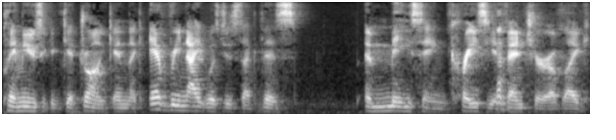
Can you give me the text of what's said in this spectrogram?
play music and get drunk, and like every night was just like this amazing, crazy adventure of like,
